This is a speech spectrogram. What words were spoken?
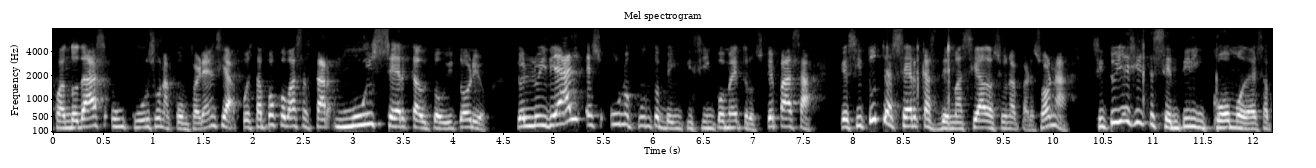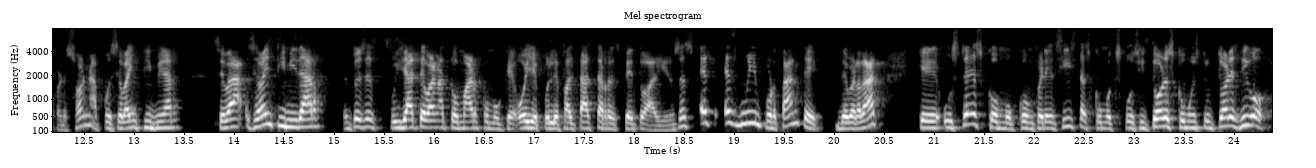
cuando das un curso, una conferencia, pues tampoco vas a estar muy cerca de tu auditorio. Entonces, lo ideal es 1.25 metros. ¿Qué pasa? Que si tú te acercas demasiado hacia una persona, si tú ya hiciste sentir incómoda a esa persona, pues se va a intimidar se va, se va a intimidar, entonces pues ya te van a tomar como que, oye, pues le faltaste respeto a alguien. Entonces es, es muy importante, de verdad, que ustedes como conferencistas, como expositores, como instructores, digo,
